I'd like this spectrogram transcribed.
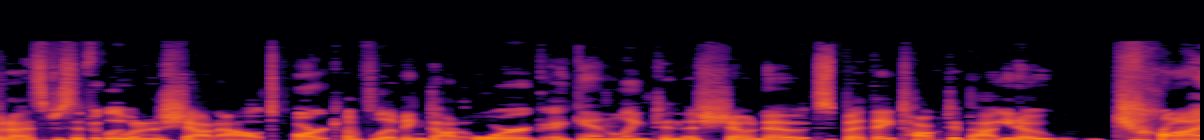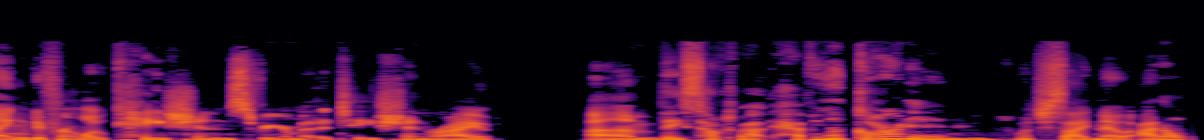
but I specifically wanted to shout out artofliving.org, again, linked in the show notes. But they talked about, you know, trying different locations for your meditation, right? Um, they talked about having a garden, which side note, I don't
